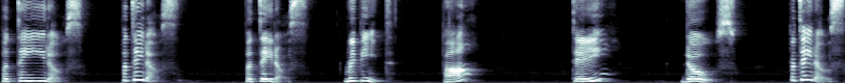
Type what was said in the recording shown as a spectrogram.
Potatoes. Potatoes. Potatoes. Repeat. Pa. Te. Dos. Potatoes.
